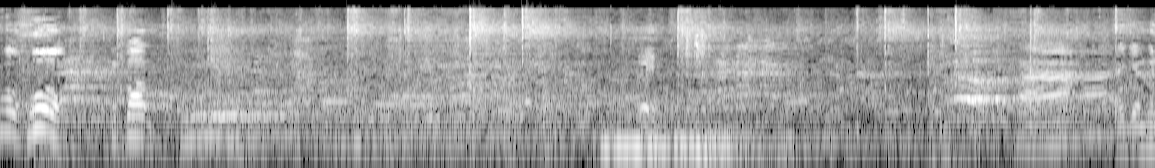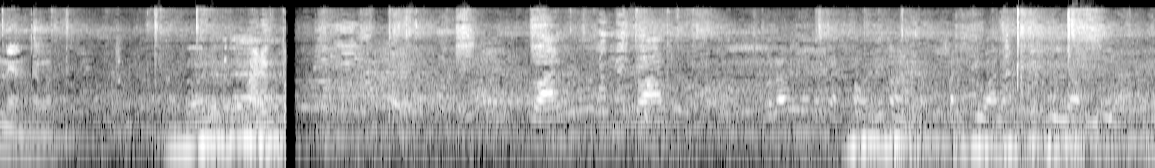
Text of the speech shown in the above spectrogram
คู่คู่พี่ป๊อปา ไอ้เจ้าค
